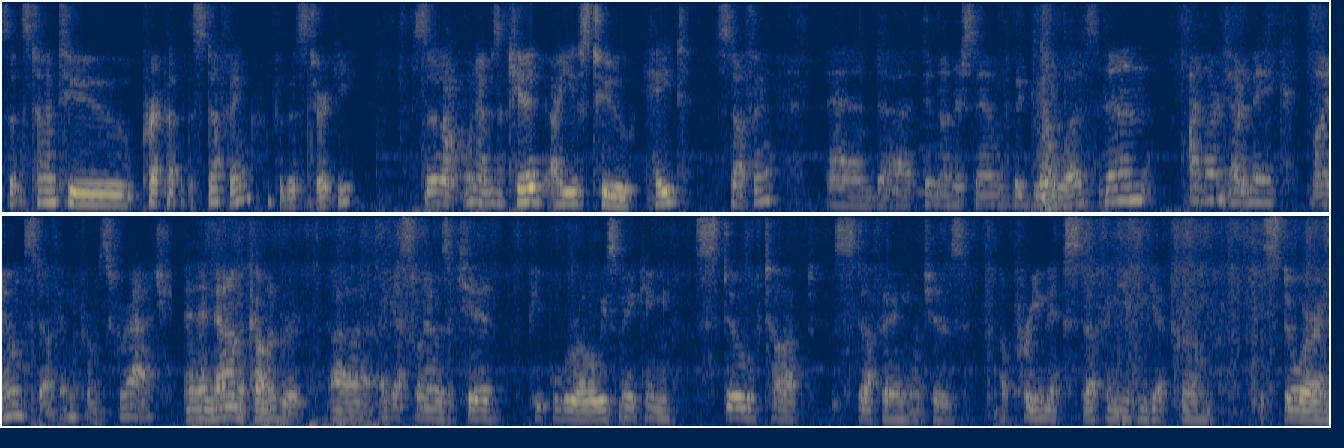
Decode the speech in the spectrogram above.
So it's time to prep up the stuffing for this turkey. So when I was a kid, I used to hate stuffing and uh, didn't understand what the big deal was. Then I learned how to make my own stuffing from scratch, and now I'm a convert. Uh, I guess when I was a kid, people were always making stovetop stuffing, which is a pre-mixed stuffing you can get from the store, and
